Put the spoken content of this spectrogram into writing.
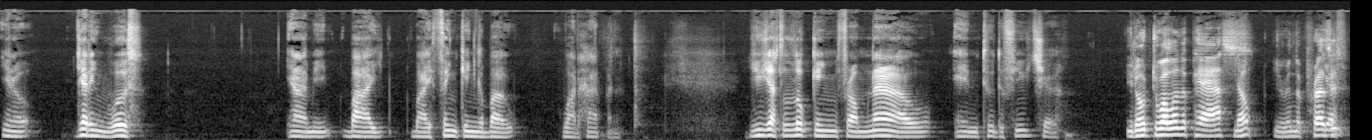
you know, getting worse. You know what I mean? By by thinking about what happened. You're just looking from now into the future. You don't dwell on the past. Nope. You're in the present. And,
